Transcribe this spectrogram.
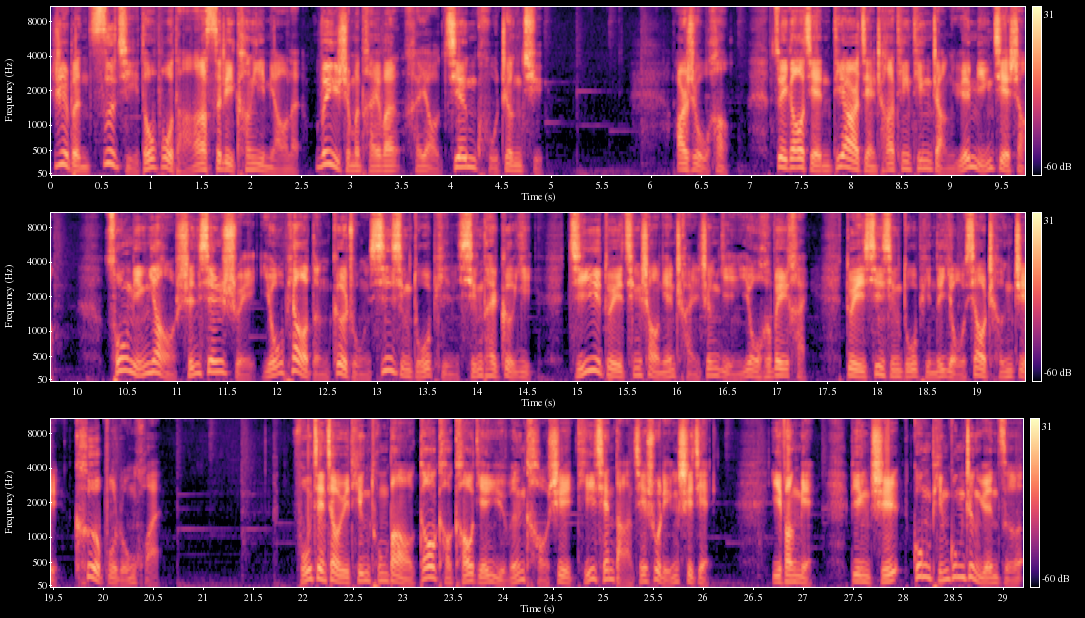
日本自己都不打阿斯利康疫苗了，为什么台湾还要艰苦争取？二十五号，最高检第二检察厅厅长袁明介绍，聪明药、神仙水、邮票等各种新型毒品形态各异，极易对青少年产生引诱和危害，对新型毒品的有效惩治刻不容缓。福建教育厅通报高考考点语文考试提前打结束铃事件。一方面，秉持公平公正原则，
